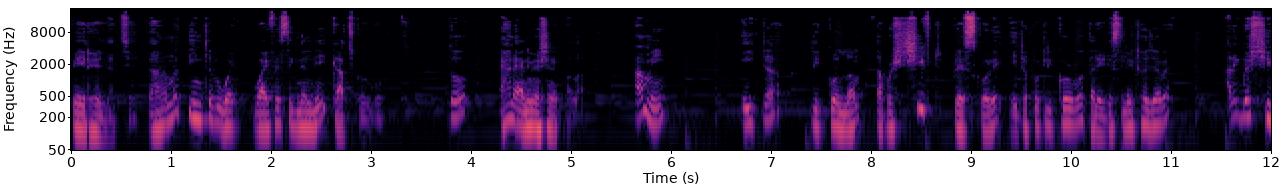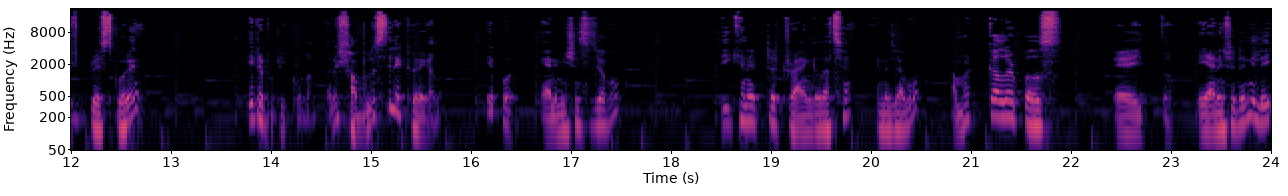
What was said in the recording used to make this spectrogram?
ফেড হয়ে যাচ্ছে। তাহলে আমরা তিনটা ওয়াইফাই সিগন্যাল নিয়ে কাজ করব। তো এখন অ্যানিমেশনের পালা। আমি এইটা ক্লিক করলাম, তারপর শিফট প্রেস করে এটার উপর ক্লিক করব, তাহলে এটা সিলেক্ট হয়ে যাবে। আরেকবার শিফট প্রেস করে এটার উপর ক্লিক করলাম, তাহলে সবগুলো সিলেক্ট হয়ে গেল। এরপর অ্যানিমেশনসে যাব। এইখানে একটা ট্রায়াঙ্গেল আছে, এখানে যাব। আমরা কালার পালস এই তো। এই অ্যানিমেশনটা নিলেই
